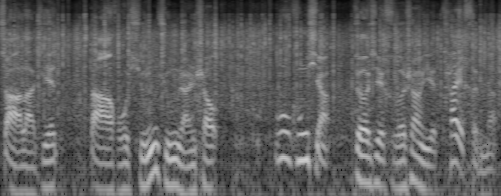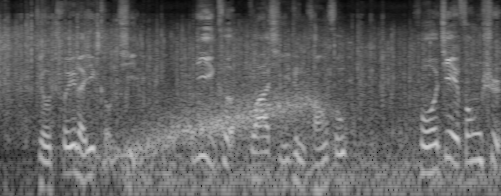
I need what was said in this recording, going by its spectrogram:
刹那间，大火熊熊燃烧。悟空想，这些和尚也太狠了，就吹了一口气，立刻刮起一阵狂风，火借风势，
